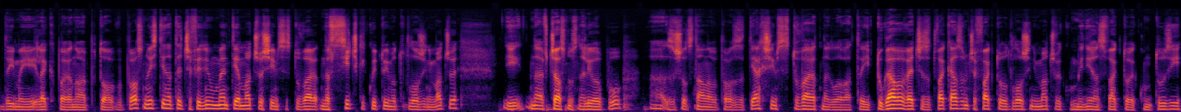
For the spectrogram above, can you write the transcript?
да има и лека параноя по този въпрос, но истината е, че в един момент тия мачове ще им се стоварят на всички, които имат отложени мачове и в частност на Ливърпул, защото стана въпрос за тях, ще им се стоварят на главата. И тогава вече, затова казвам, че фактор отложени мачове комбиниран с фактора контузии,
